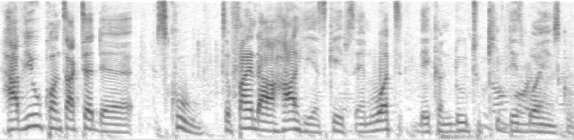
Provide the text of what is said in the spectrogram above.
Have you contacted the school to find out how he escapes and what they can do to keep this boy in school?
